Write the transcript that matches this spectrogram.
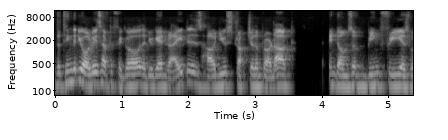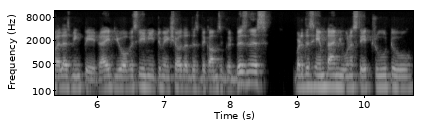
the thing that you always have to figure out that you get right is how do you structure the product in terms of being free as well as being paid, right? You obviously need to make sure that this becomes a good business, but at the same time, you want to stay true to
